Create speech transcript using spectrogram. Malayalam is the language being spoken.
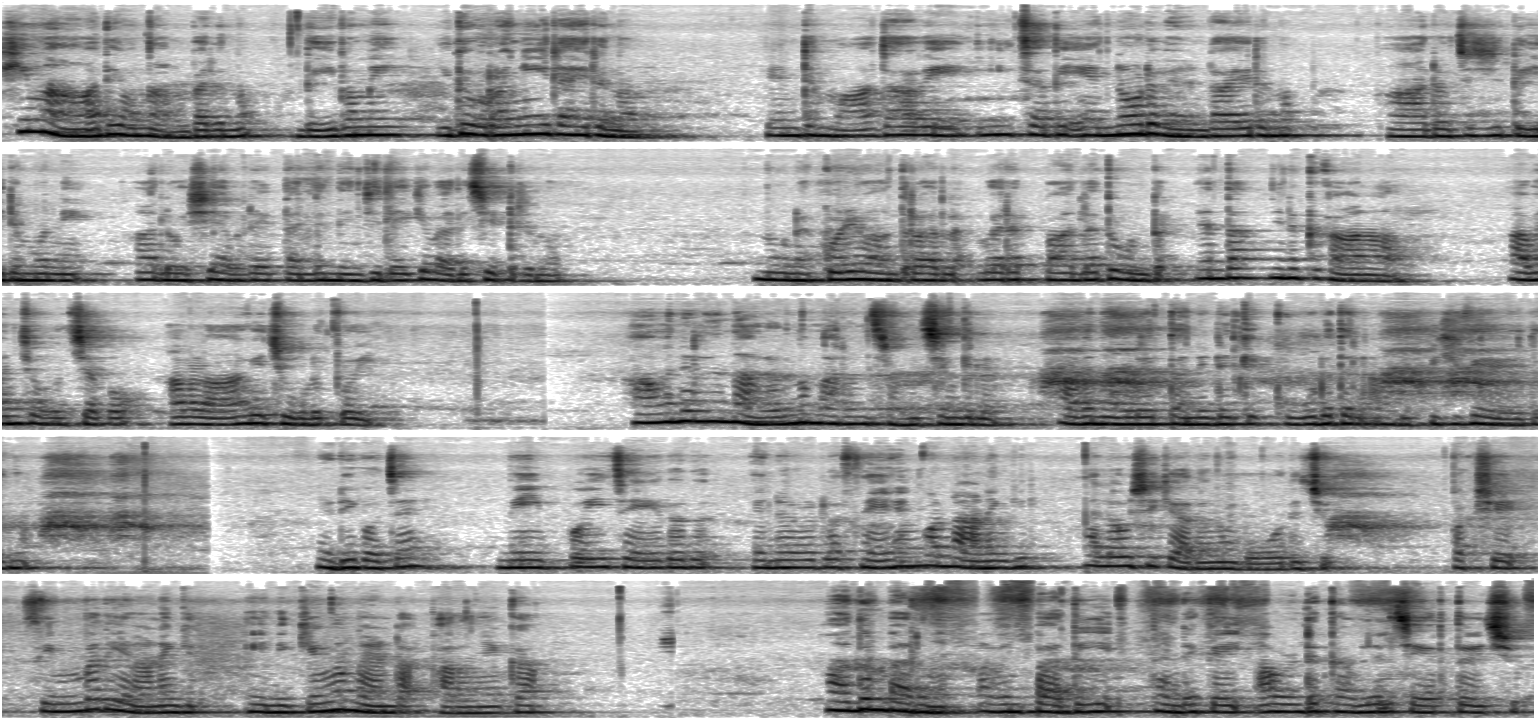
ഹിമ ആദ്യം ഒന്ന് അമ്പരന്നു. ദൈവമേ ഇത് ഉറങ്ങിയില്ലായിരുന്നോ? എന്റെ മാതാവേ ഈ ചതി എന്നോട് വേണ്ടായിരുന്നു. ആലോചിച്ച് തീരും മുന്നേ ആലോചി അവളെ തന്റെ നെഞ്ചിലേക്ക് വലിച്ചിട്ടിരുന്നു. നുണക്കുഴി മാത്രമല്ല വരെ പലതും ഉണ്ട്. എന്താ നിനക്ക് കാണണോ? അവൻ ചോദിച്ചപ്പോൾ അവൾ ആകെ ചൂടിപ്പോയി അവനിൽ നിന്ന് അലർന്നു മാറാൻ ശ്രമിച്ചെങ്കിലും അവൻ അവളെ തന്നിലേക്ക് കൂടുതൽ അടുപ്പിക്കുകയായിരുന്നു. എടി കൊച്ചെ നീ ഇപ്പോൾ ഈ ചെയ്തത് എന്നോടുള്ള സ്നേഹം കൊണ്ടാണെങ്കിൽ അലോഷിക്ക് അതങ്ങ് ബോധിച്ചു. പക്ഷേ സിമ്പതിയാണെങ്കിൽ എനിക്കെങ്ങും വേണ്ട പറഞ്ഞേക്കാം. അതും പറഞ്ഞ് അവൻ പതിയെ തന്റെ കൈ അവളുടെ കവിളിൽ ചേർത്ത് വെച്ചു.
